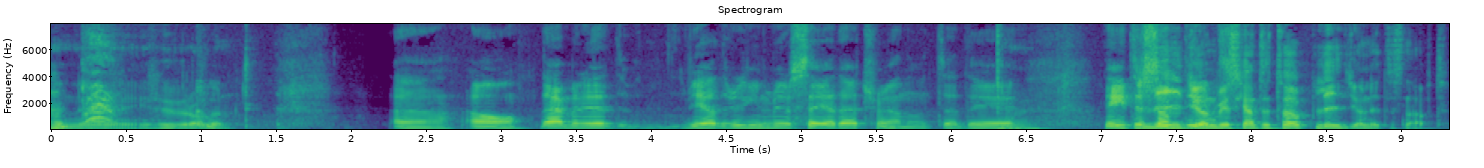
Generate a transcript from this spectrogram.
han är i huvudrollen. eh, ja, nej men det, vi hade ju inget mer att säga där tror jag nog inte. Det, det är intressant. Legion, det, vi ska inte ta upp Legion lite snabbt?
